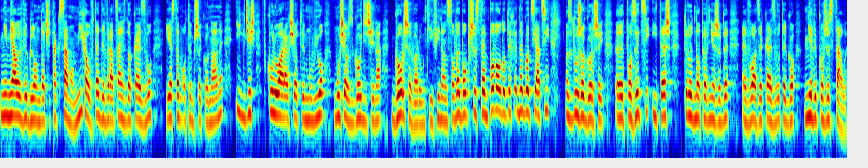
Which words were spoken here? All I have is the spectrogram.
nie miały wyglądać tak samo. Michał wtedy wracając do KSW, jestem o tym przekonany i gdzieś w kuluarach się o tym mówiło, musiał zgodzić się na gorsze warunki finansowe, bo przystępował do tych negocjacji z dużo gorszej e, pozycji i też trudno pewnie, żeby e, władze KSW tego nie wykorzystały.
